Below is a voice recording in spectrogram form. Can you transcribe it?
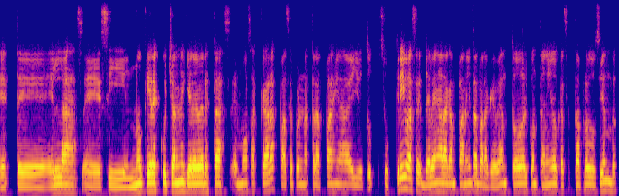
Este, las, eh, si no quiere escuchar ni quiere ver estas hermosas caras, pase por nuestra página de YouTube, suscríbase, denle a la campanita para que vean todo el contenido que se está produciendo,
